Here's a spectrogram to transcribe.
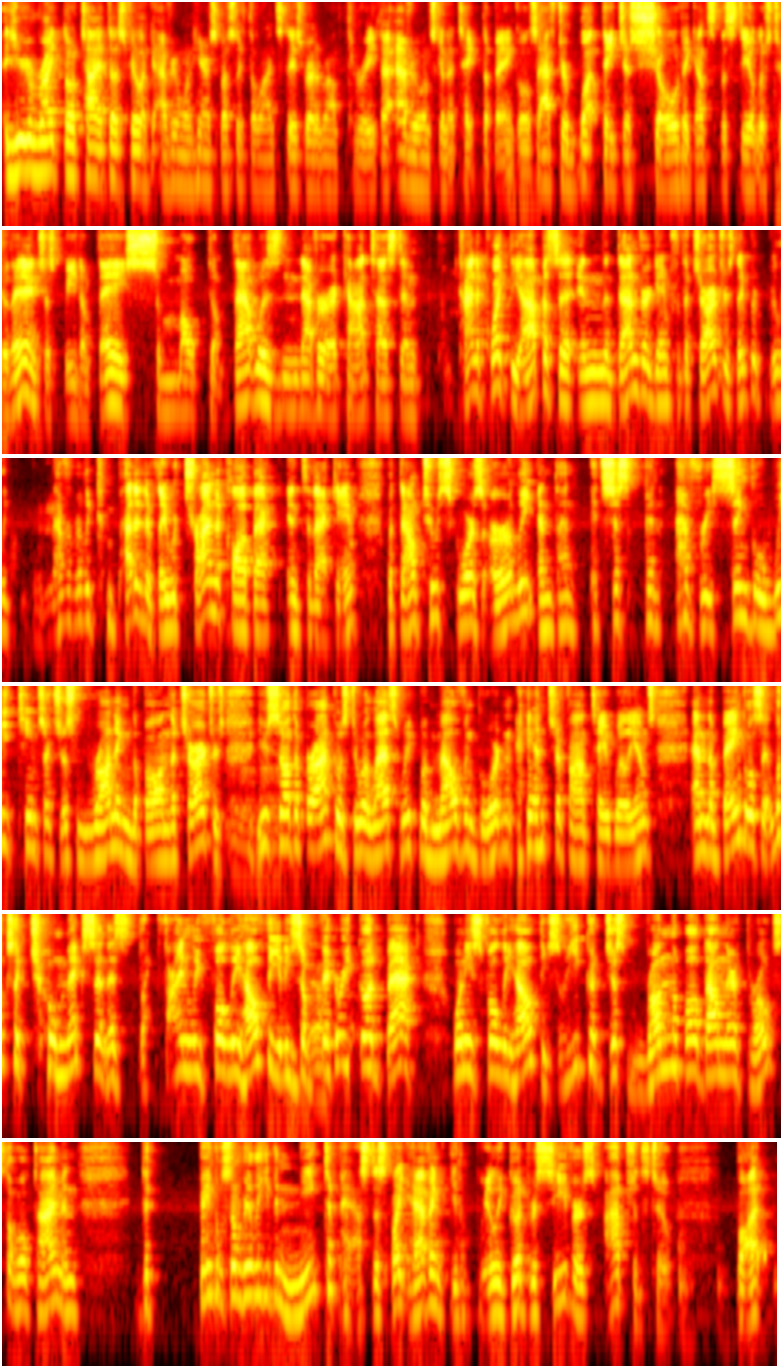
You're right, though, Ty. It does feel like everyone here, especially if the line stays right around three, that everyone's going to take the Bengals after what they just showed against the Steelers, too. They didn't just beat them, they smoked them. That was never a contest, and kind of quite the opposite in the Denver game for the Chargers. They were really never really competitive. They were trying to claw back into that game, but down two scores early, and then it's just been every single week. Teams are just running the ball on the Chargers. Mm-hmm. You saw the Broncos do it last week with Melvin Gordon and Javonte Williams, and the Bengals. It looks like Joe Mixon is like finally fully healthy, and he's a yeah. very good back when he's fully healthy. So he could just run the ball down their throats the whole time, and Bengals don't really even need to pass, despite having you know really good receivers options to. But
